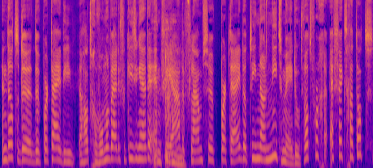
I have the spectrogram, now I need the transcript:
En dat de, de partij die had gewonnen bij de verkiezingen, de NVA, de Vlaamse partij, dat die nou niet meedoet. Wat voor effect gaat dat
